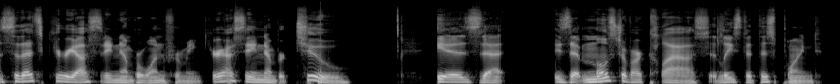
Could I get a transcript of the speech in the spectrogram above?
so that's curiosity number one for me. Curiosity number two is that is that most of our class, at least at this point,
